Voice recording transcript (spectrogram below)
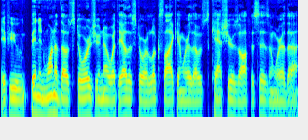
if you've been in one of those stores, you know what the other store looks like and where those cashiers' offices and where the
